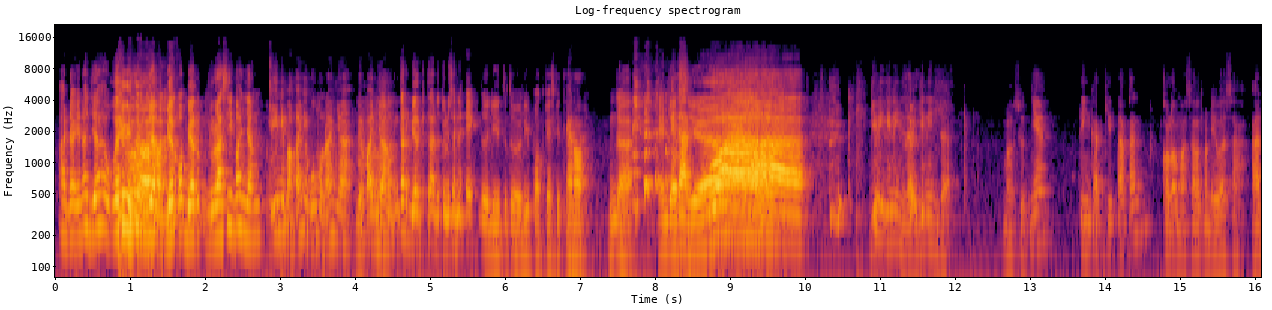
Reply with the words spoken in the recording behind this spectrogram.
adain aja pokoknya gitu biar biar kok biar durasi panjang Ini makanya gue mau nanya, biar panjang. ntar biar kita ada tulisannya E tuh di itu tuh di podcast kita Error. enggak Edan. endorse ya Wah. Gini gini Za, gini Za. Maksudnya tingkat kita kan kalau masalah pendewasaan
